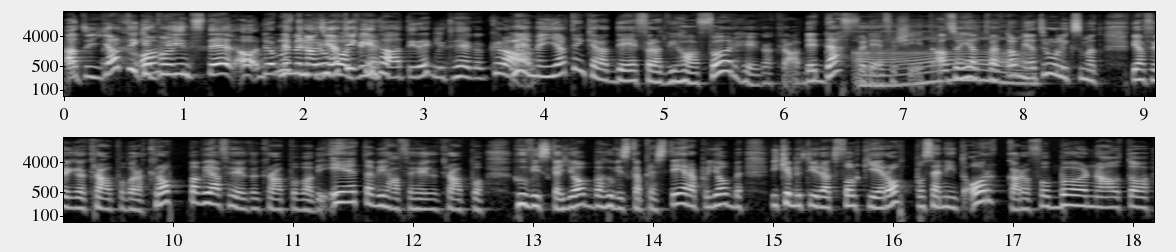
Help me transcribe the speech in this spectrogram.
Alltså jag tycker Om på... vi inte ställer... oh, Då måste Nej, men alltså, jag på att vi inte har tillräckligt höga krav. Nej, men jag tänker att det är för att vi har för höga krav. Det är därför det är för shit. Alltså helt tvärtom. Jag tror liksom att vi har för höga krav på våra kroppar, vi har för höga krav på vad vi äter, vi har för höga krav på hur vi ska jobba, hur vi ska prestera på jobbet. Vilket betyder att folk ger upp och sen inte orkar och får burnout och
